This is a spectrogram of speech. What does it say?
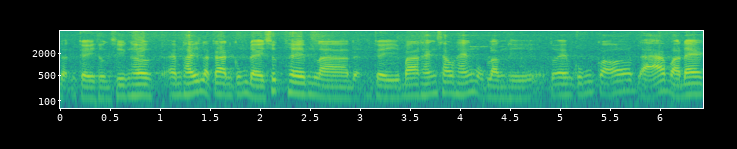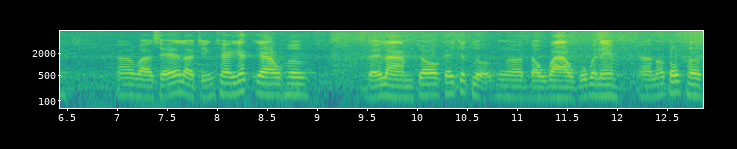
định kỳ thường xuyên hơn. Em thấy là các anh cũng đề xuất thêm là định kỳ 3 tháng 6 tháng một lần thì tụi em cũng có đã và đang à, và sẽ là triển khai gắt gao hơn để làm cho cái chất lượng à, đầu vào của bên em à, nó tốt hơn.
